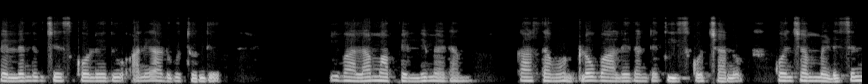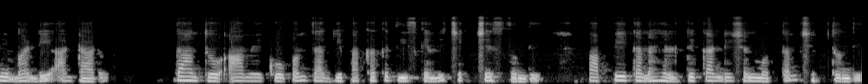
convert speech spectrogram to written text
పెళ్ళెందుకు చేసుకోలేదు అని అడుగుతుంది. ఇవాళ మా పెళ్ళి మేడం. కాస్త ఒంట్లో బాగాలేదంటే తీసుకొచ్చాను. కొంచెం మెడిసిన్ ఇవ్వండి అంటాడు. దాంతో ఆమె కోపం తగ్గి పక్కకి తీసుకెళ్ళి చెక్ చేస్తుంది. పప్పి తన హెల్త్ కండిషన్ మొత్తం చెప్తుంది.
